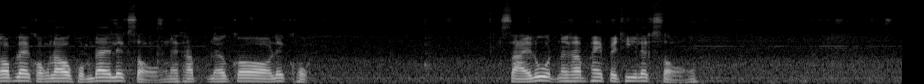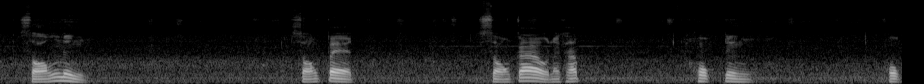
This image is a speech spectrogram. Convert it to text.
รอบแรกของเราผมได้เลข2นะครับแล้วก็เลข 6 สายรูดนะครับให้ไปที่เลข 2 2 1 2 8 2 9 นะครับ หกหนึ่งหก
